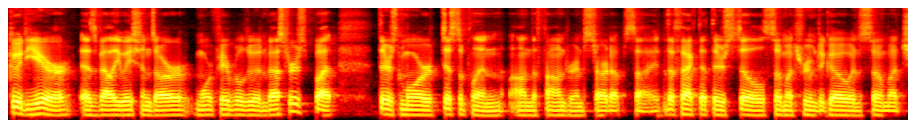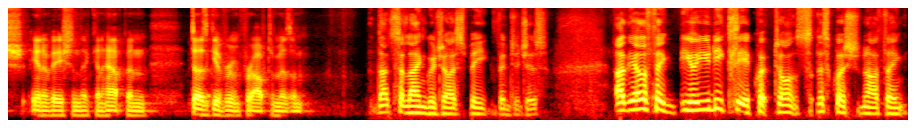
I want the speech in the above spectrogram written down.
good year as valuations are more favorable to investors, but there's more discipline on the founder and startup side. The fact that there's still so much room to go and so much innovation that can happen does give room for optimism. That's the language I speak, vintages. And the other thing, you're uniquely equipped to answer this question, I think.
